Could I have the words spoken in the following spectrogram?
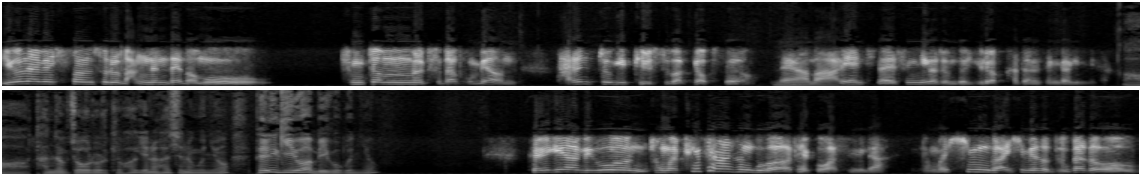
리오넬 메시 선수를 막는데 너무 중점을 두다 보면 다른 쪽이 빌 수밖에 없어요. 네, 음. 아마 아르헨티나의 승리가 좀 더 유력하다는 생각입니다. 아, 단력적으로 이렇게 확인을 하시는군요. 벨기에와 미국은요? 벨기에와 미국은 정말 팽팽한 승부가 될 것 같습니다. 정말 힘과 힘에서 누가 더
